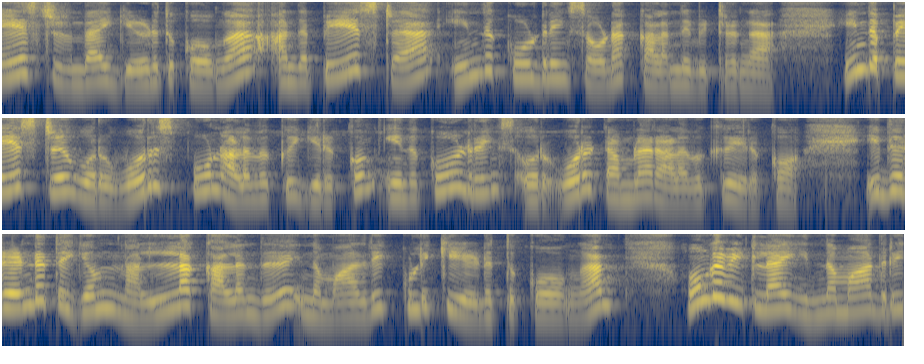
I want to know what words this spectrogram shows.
பேஸ்ட் இருந்தால் எடுத்துக்கோங்க. அந்த பேஸ்ட்டை இந்த கூல்ட்ரிங்க்ஸோட கலந்து விட்டுருங்க. இந்த பேஸ்ட்டு ஒரு ஒரு ஸ்பூன் அளவுக்கு இருக்கும் இந்த கூல்ட்ரிங்க்ஸ் ஒரு ஒரு டம்ளர் அளவுக்கு இருக்கும். இது ரெண்டுத்தையும் நல்லா கலந்து இந்த மாதிரி குலுக்கி எடுத்துக்கோங்க. உங்கள் வீட்டில் இந்த மாதிரி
